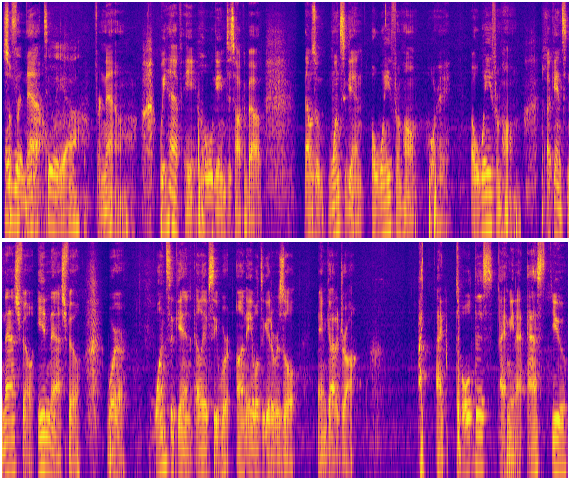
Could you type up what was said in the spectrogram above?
So We'll for now, to it, yeah. for now, we have a whole game to talk about. That was once again away from home, Jorge, away from home against Nashville in Nashville, where once again LAFC were unable to get a result and got a draw. I, told this, I mean, I asked you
